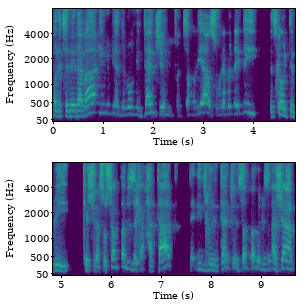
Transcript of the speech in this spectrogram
But it's a nedava, even if you had the wrong intention for somebody else or whatever it may be, it's going to be kishra. So sometimes it's like a hatat that needs good intention. Sometimes it's an asham,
